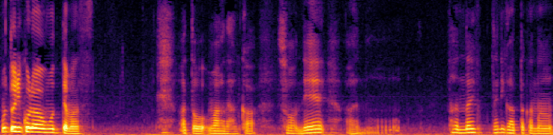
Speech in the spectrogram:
本当にこれは思ってます。あと、まあなんか、そうね、あの、何があったかな。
